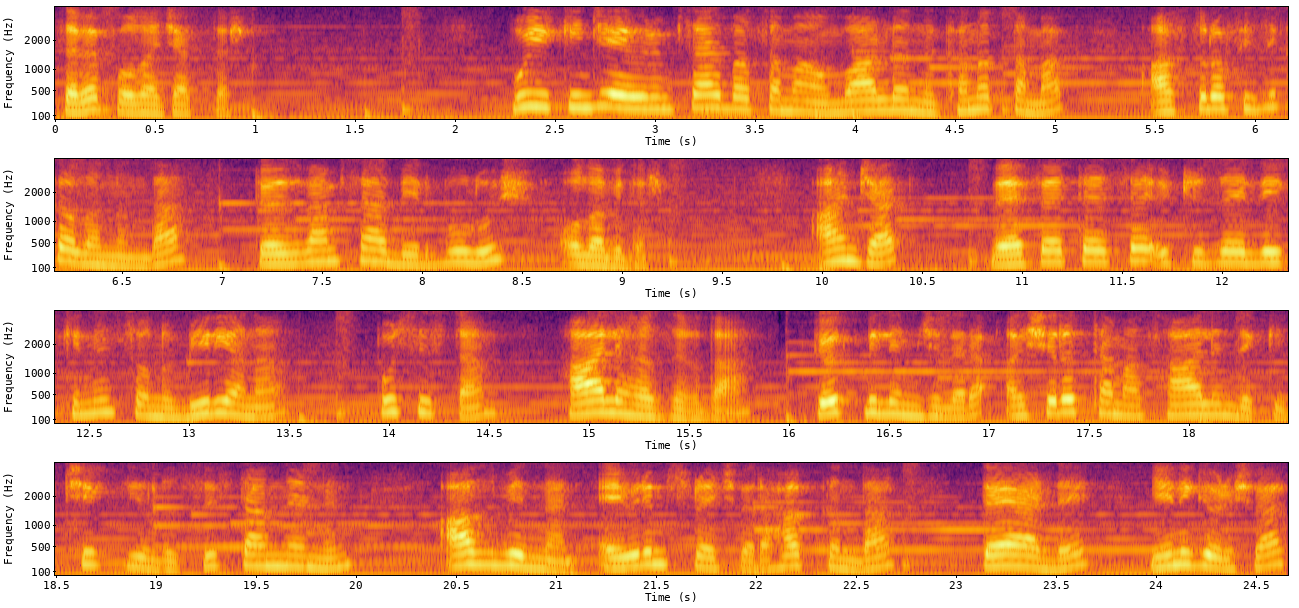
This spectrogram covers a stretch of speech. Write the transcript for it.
sebep olacaktır. Bu ikinci evrimsel basamağın varlığını kanıtlamak astrofizik alanında gözlemsel bir buluş olabilir. Ancak VFTS 352'nin sonu bir yana bu sistem hali hazırda gökbilimcilere aşırı temas halindeki çift yıldız sistemlerinin az bilinen evrim süreçleri hakkında değerli yeni görüşler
